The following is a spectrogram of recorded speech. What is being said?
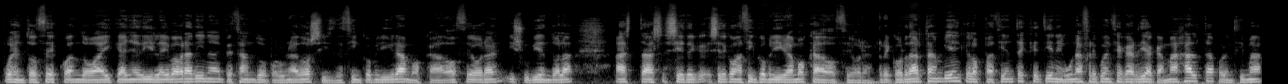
pues entonces entonces, cuando hay que añadir la ibabradina, empezando por una dosis de 5 miligramos cada 12 horas y subiéndola hasta 7,5 miligramos cada 12 horas. Recordar también que los pacientes que tienen una frecuencia cardíaca más alta, por encima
